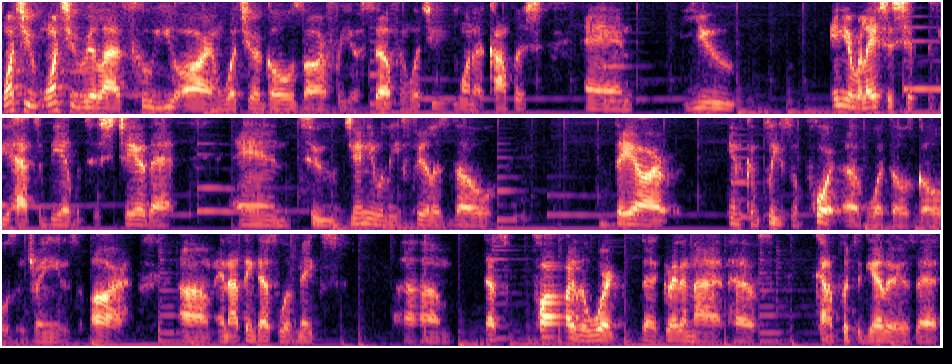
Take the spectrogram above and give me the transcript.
once you once you realize who you are and what your goals are for yourself and what you want to accomplish, and you in your relationship, you have to be able to share that and to genuinely feel as though they are in complete support of what those goals and dreams are. um, and I think that's what makes um, that's part of the work that Greta and I have kind of put together is that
